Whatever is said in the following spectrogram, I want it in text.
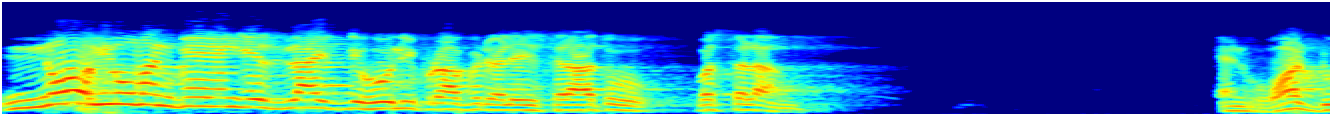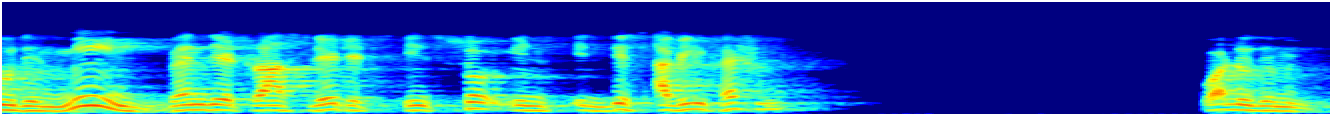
No human being is like the Holy Prophet ﷺ. And what do they mean when they translate it in so in, in this ugly fashion? What do they mean?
